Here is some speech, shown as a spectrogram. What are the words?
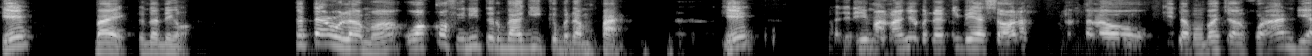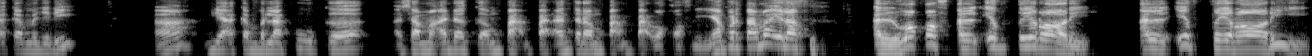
Okey? Baik, tuan-tuan tengok. Kata ulama, wakaf ini terbahagi kepada empat. Okey? Jadi maknanya benda ni biasalah. Kalau kita membaca Al-Quran, dia akan menjadi, ha, dia akan berlaku ke sama ada ke empat-empat antara empat-empat wakaf ni. Yang pertama ialah Al-Waqaf Al-Idtirari. Al-Idtirari.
